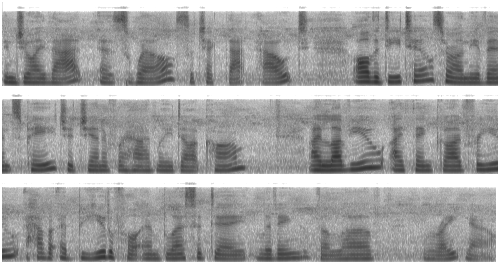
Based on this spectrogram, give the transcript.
enjoy that as well. So check that out. All the details are on the events page at jenniferhadley.com. I love you. I thank God for you. Have a beautiful and blessed day living the love right now.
